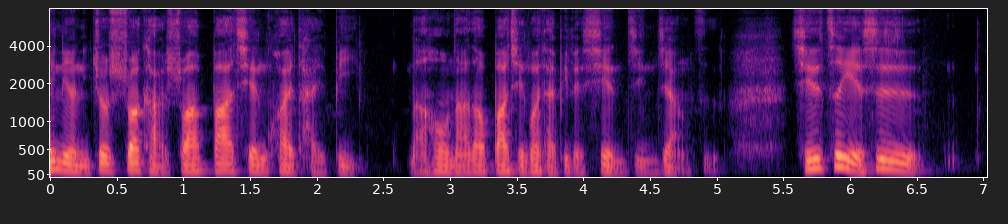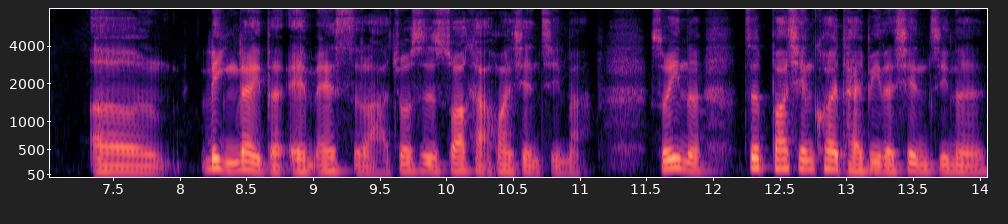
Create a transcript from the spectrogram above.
以呢，你就刷卡刷八千块台币，然后拿到八千块台币的现金这样子。其实这也是呃另类的 MS 啦，就是刷卡换现金嘛。所以呢，这八千块台币的现金呢，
